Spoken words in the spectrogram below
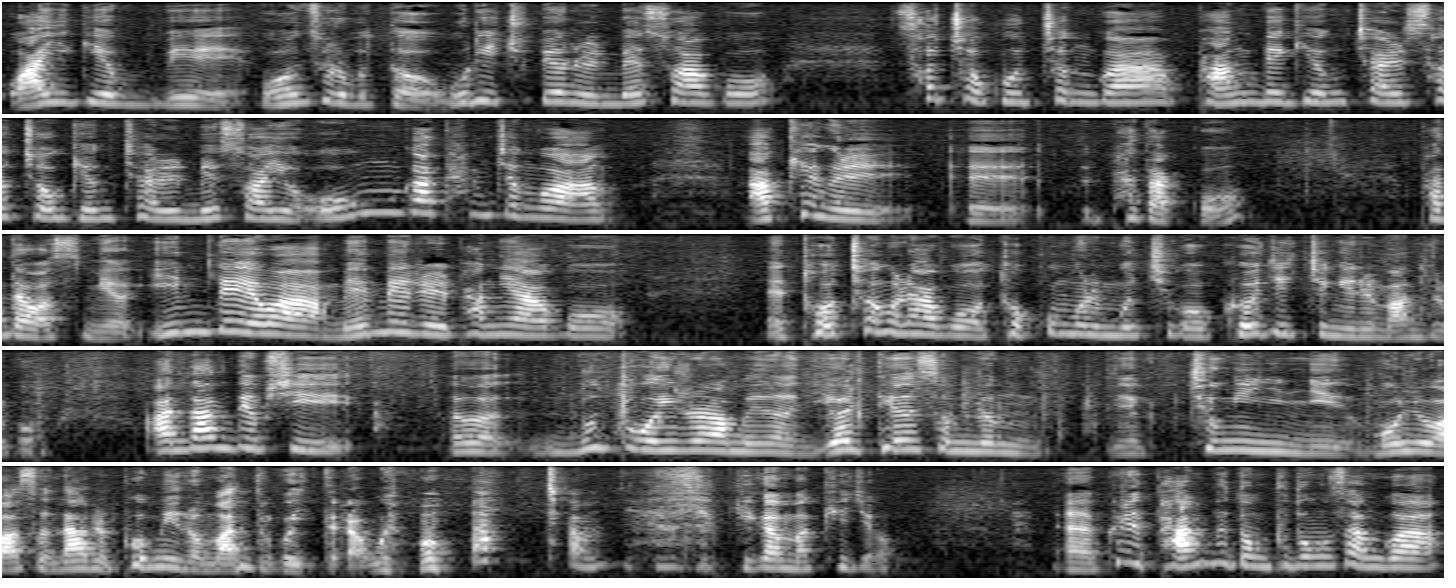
Y기업의 원수로부터 우리 주변을 매수하고 서초구청과 방배경찰, 서초경찰을 매수하여 온갖 함정과 악행을 받았고 받아왔으며 임대와 매매를 방해하고 도청을 하고 독금을 묻히고 거짓 증인을 만들고 아 난데없이 어, 눈 뜨고 일어나면 열대여섯 명 증인이 몰려와서 나를 범인으로 만들고 있더라고요. 참 기가 막히죠. 아, 그래서 방배동 부동산과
